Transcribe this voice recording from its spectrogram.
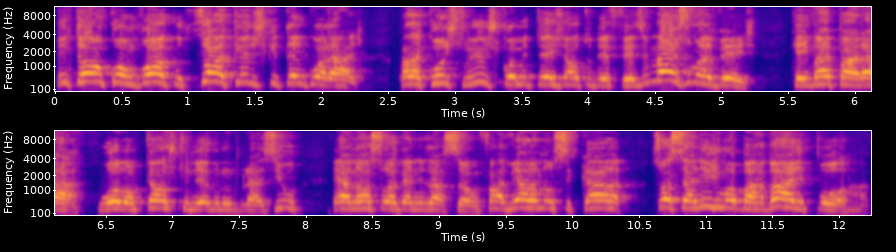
Então eu convoco só aqueles que têm coragem para construir os comitês de autodefesa. E mais uma vez, quem vai parar o Holocausto Negro no Brasil é a nossa organização. Favela não se cala, socialismo ou barbárie, porra!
